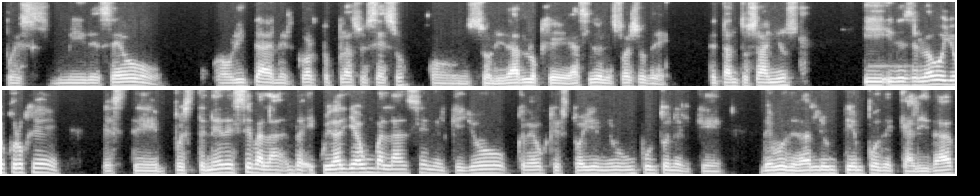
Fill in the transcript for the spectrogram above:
pues mi deseo ahorita en el corto plazo es eso, consolidar lo que ha sido el esfuerzo de, de tantos años y, y desde luego yo creo que este, pues tener ese balance, y cuidar ya un balance en el que yo creo que estoy en un punto en el que debo de darle un tiempo de calidad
